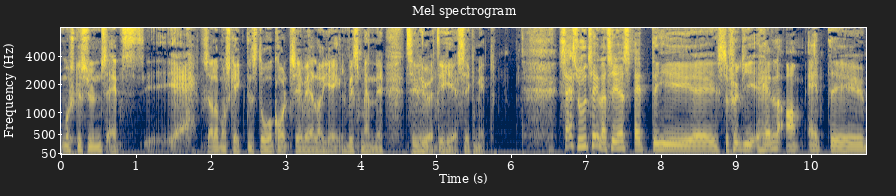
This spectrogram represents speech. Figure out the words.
måske synes, at ja, så er der måske ikke den store grund til at være lojal, hvis man øh, tilhører det her segment. SAS udtaler til os, at det øh, selvfølgelig handler om, at øh,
